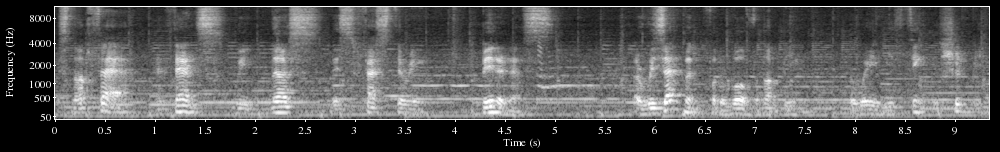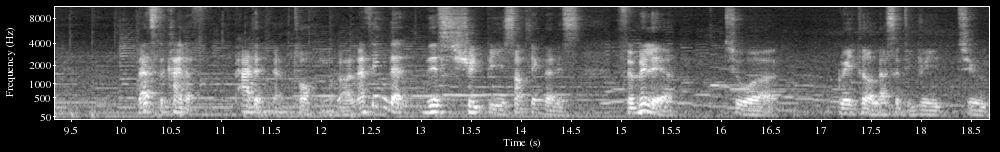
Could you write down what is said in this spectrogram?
is not fair, and thence we nurse this festering bitterness, a resentment for the world for not being the way we think it should be. That's the kind of pattern that I'm talking about. And I think that this should be something that is familiar to a greater or lesser degree to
